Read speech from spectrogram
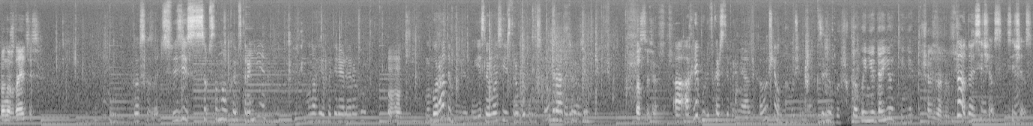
Вы нуждаетесь? Как сказать, в связи с обстановкой в стране, многие потеряли работу. Угу. Мы бы рады были бы, если у вас есть работа, мы с вами Здравствуйте. Здравствуйте. А, а хлеб будет в качестве премиальных, а вообще он нам очень нравится. Любушка, вы не даете, нет? Сейчас дадут. Да, да, сейчас, сейчас.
